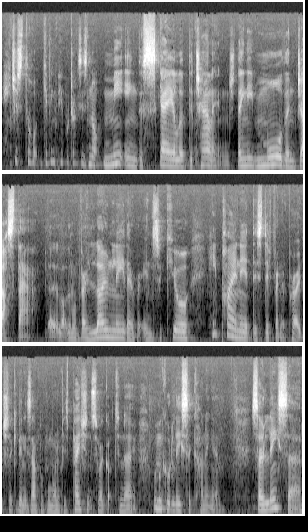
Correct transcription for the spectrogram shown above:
he just thought giving people drugs is not meeting the scale of the challenge. They need more than just that. A lot of them were very lonely. They were very insecure. He pioneered this different approach. I'll give you an example from one of his patients who I got to know, a woman called Lisa Cunningham. So Lisa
